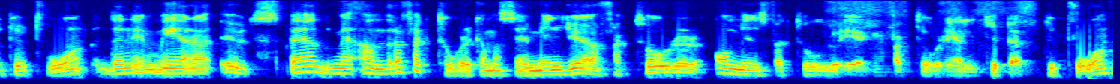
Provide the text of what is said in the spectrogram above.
och typ 2. Den är mera utspädd med andra faktorer kan man säga. Miljöfaktorer, omgivningsfaktorer och egna faktorer eller typ 1 och typ 2.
